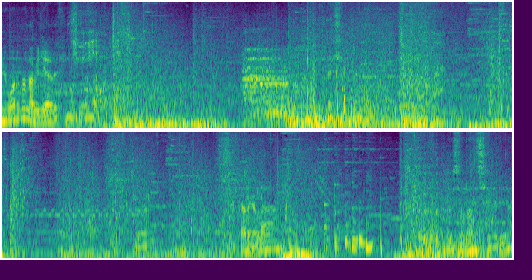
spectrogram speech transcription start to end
Me guardo la habilidad definitiva. Ok, sí tengo. A ver. Recárgala. Resonancia de vía.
